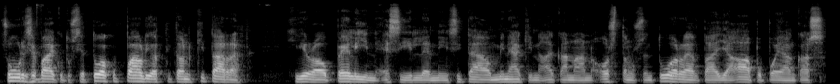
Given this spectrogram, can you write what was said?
suuri se vaikutus. Ja tuo, kun Pauli otti tuon Guitar Hero-pelin esille, niin sitä on minäkin aikanaan ostanut sen tuoreeltaan ja Aapopojan kanssa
